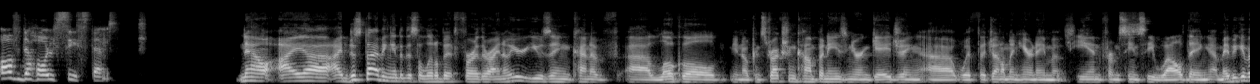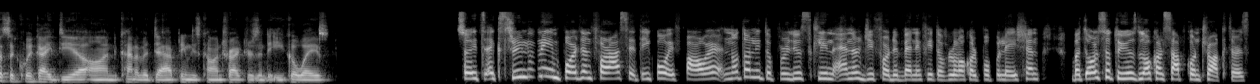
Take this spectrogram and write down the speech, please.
of the whole system. Now, I uh, I'm just diving into this a little bit further. I know you're using kind of uh, local, you know, construction companies, and you're engaging uh, with a gentleman here named Ian from CNC Welding. Uh, maybe give us a quick idea on kind of adapting these contractors into EcoWave. So it's extremely important for us at EcoWave Power not only to produce clean energy for the benefit of local population, but also to use local subcontractors.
